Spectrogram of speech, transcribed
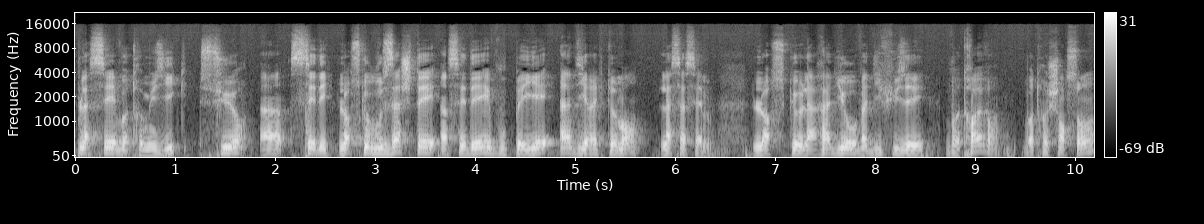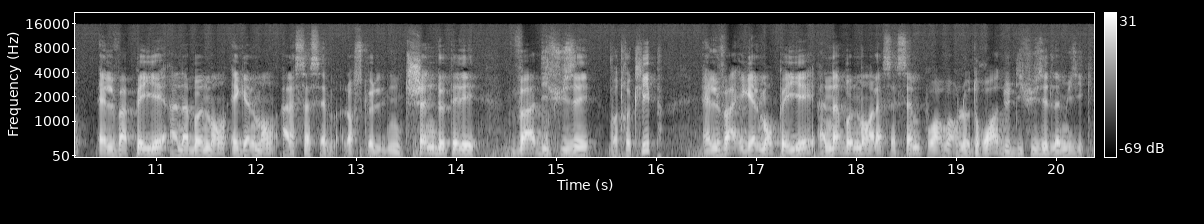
placer votre musique sur un CD. Lorsque vous achetez un CD, vous payez indirectement la SACEM. Lorsque la radio va diffuser votre œuvre, votre chanson, elle va payer un abonnement également à la SACEM. Lorsque une chaîne de télé va diffuser votre clip, elle va également payer un abonnement à la pour avoir le droit de diffuser de la musique.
